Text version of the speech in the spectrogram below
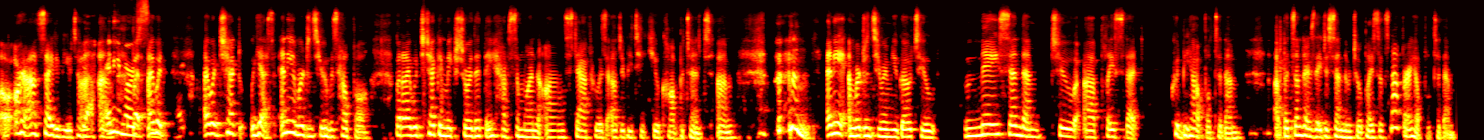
or, or, outside of Utah. Yeah, um, any emergency. But I would, right? I would check. Yes, any emergency room is helpful, but I would check and make sure that they have someone on staff who is LGBTQ competent. Um, any emergency room you go to may send them to a place that could be helpful to them. Uh, but sometimes they just send them to a place that's not very helpful to them.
